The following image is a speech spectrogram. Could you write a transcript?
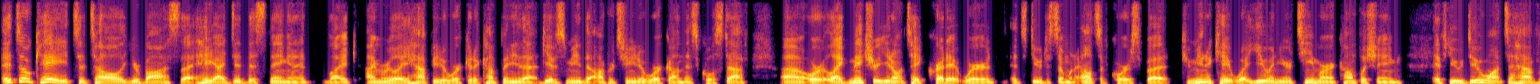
it's okay to tell your boss that hey i did this thing and it like i'm really happy to work at a company that gives me the opportunity to work on this cool stuff. Uh, or like make sure you don't take credit where it's due to someone else of course but communicate what you and your team are accomplishing. If you do want to have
